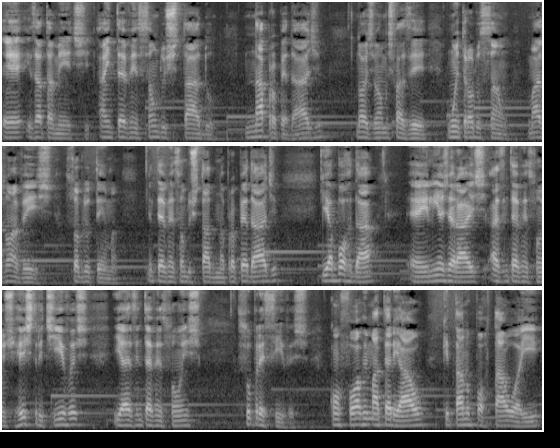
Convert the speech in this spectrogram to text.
é exatamente a intervenção do Estado na propriedade. Nós vamos fazer uma introdução, mais uma vez, sobre o tema intervenção do Estado na propriedade e abordar, é, em linhas gerais, as intervenções restritivas e as intervenções supressivas, conforme material que está no portal aí,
